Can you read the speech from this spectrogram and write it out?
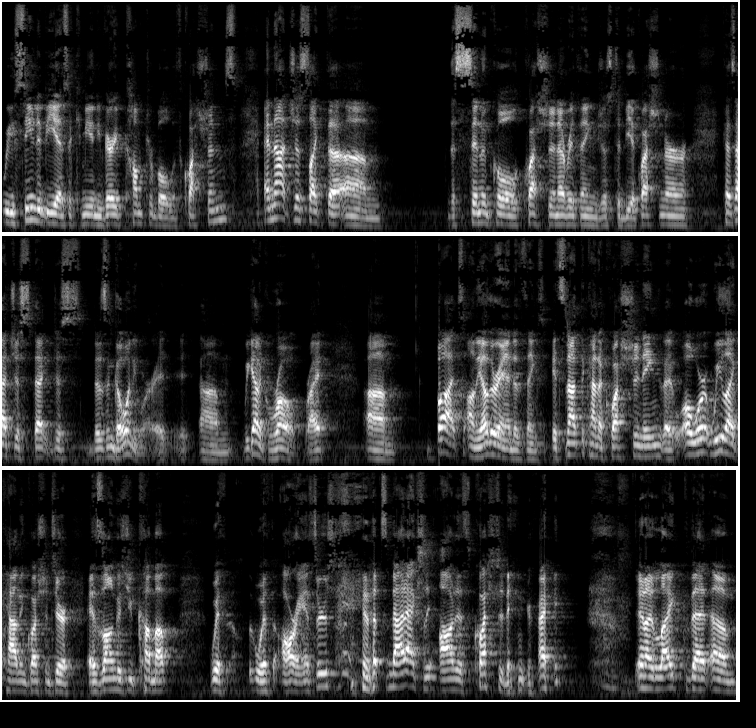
we seem to be as a community very comfortable with questions, and not just like the um, the cynical question everything just to be a questioner, because that just that just doesn't go anywhere. It, it um, we got to grow, right? Um, but on the other end of things, it's not the kind of questioning that, oh, we like having questions here as long as you come up with with our answers. That's not actually honest questioning, right? And I like that um,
